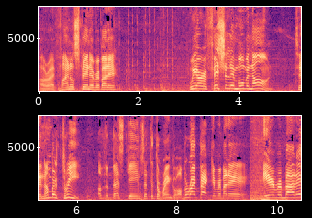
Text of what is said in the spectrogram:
All right, final spin, everybody. We are officially moving on to number three of the best games at the Durango. I'll be right back, everybody. Everybody,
